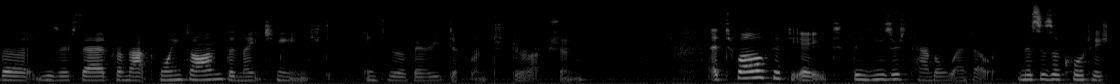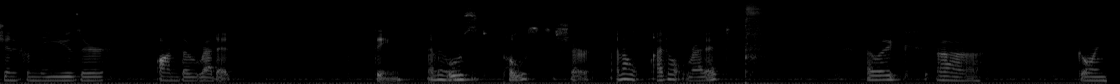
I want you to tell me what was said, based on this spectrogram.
the user said from that point on, the night changed into a very different direction. At 12:58, the user's candle went out. And this is a quotation from the user on the Reddit thing. I don't post post. Sure, I don't. I don't Reddit. I like uh, going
